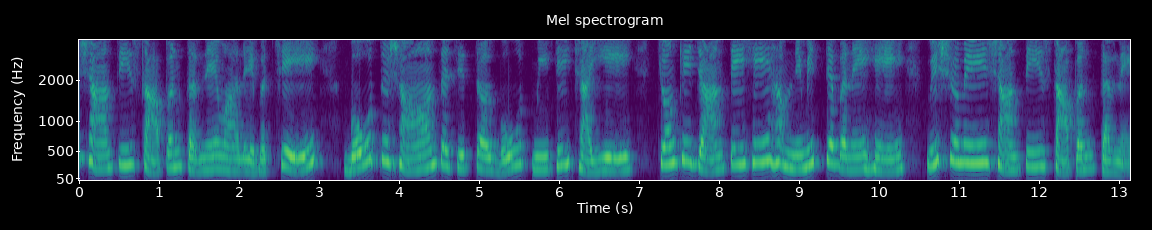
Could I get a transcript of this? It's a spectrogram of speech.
शांति स्थापन करने वाले बच्चे बहुत शांत चित्त और बहुत मीठे चाहिए क्योंकि जानते हैं हम निमित्त बने हैं विश्व में शांति स्थापन करने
